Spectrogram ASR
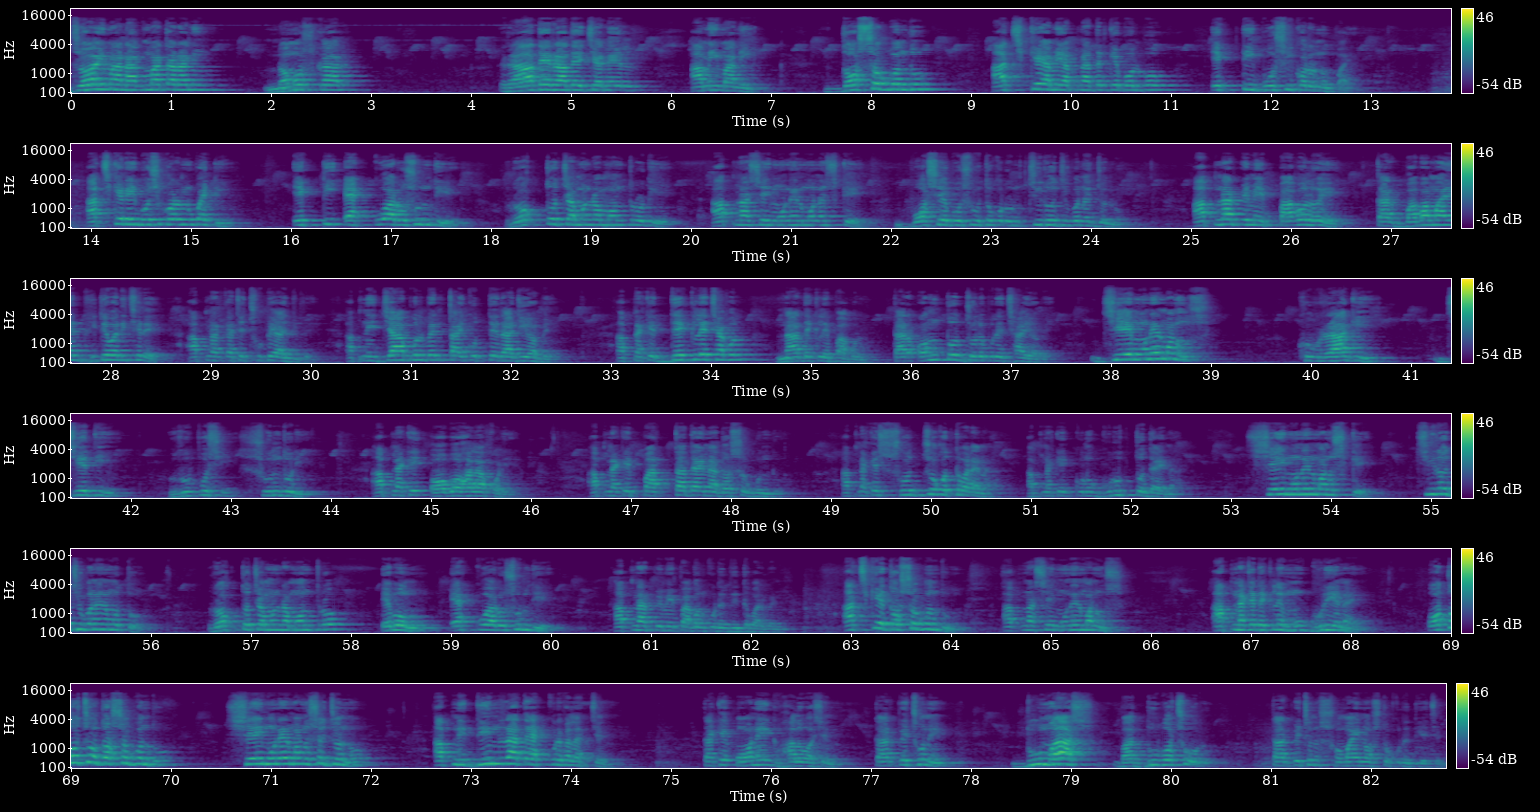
জয় মা নাগমাতা রানী নমস্কার। রাধে রাধে চ্যানেল, আমি মানিক। দর্শক বন্ধু, আজকে আমি আপনাদেরকে বলব একটি বশীকরণ উপায়। আজকের এই বশীকরণ উপায়টি, একটি এক রসুন দিয়ে, রক্ত চামড়া মন্ত্র দিয়ে আপনার সেই মনের মানুষকে বসে বসীভূত করুন চিরজীবনের জন্য। আপনার প্রেমে পাগল হয়ে তার বাবা মায়ের ভিটে বাড়ি ছেড়ে আপনার কাছে ছুটে আসবে। আপনি যা বলবেন তাই করতে রাজি হবে। আপনাকে দেখলে ছাগল, না দেখলে পাগল। তার অন্তর জ্বলে পড়ে ছাই হবে। যে মনের মানুষ খুব রাগী, জেদি, রূপসী, সুন্দরী, আপনাকে অবহেলা করে। আপনাকে পাত্তা দেয় না দর্শক বন্ধু। আপনাকে সহ্য করতে পারে না। আপনাকে কোনো গুরুত্ব দেয় না। সেই মনের মানুষকে চিরজীবনের মতো রক্ত চামড়া মন্ত্র এবং এক কোয়া রসুন দিয়ে আপনার প্রেমে পাগল করে দিতে পারবেন। আজকে দর্শক বন্ধু, আপনার সেই মনের মানুষ আপনাকে দেখলে মুখ ঘুরিয়ে নেয়। অথচ দর্শক বন্ধু, সেই মনের মানুষের জন্য আপনি দিন রাত এক করে ফেলাচ্ছেন। তাকে অনেক ভালোবাসেন। তার পেছনে দু মাস বা দু বছর তার পেছনে সময় নষ্ট করে দিয়েছেন।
